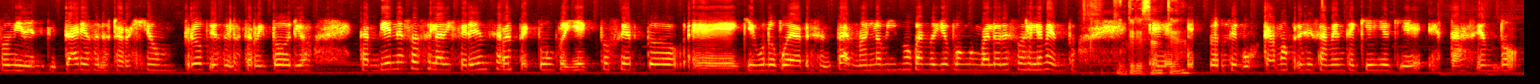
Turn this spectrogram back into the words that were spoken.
son identitarios de nuestra región, propios de los territorios. También eso hace la diferencia respecto a un proyecto, ¿cierto?, eh, que uno pueda presentar. No es lo mismo cuando yo pongo en valor esos elementos. interesante. Eh, ¿eh? Entonces buscamos precisamente aquello que está haciendo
